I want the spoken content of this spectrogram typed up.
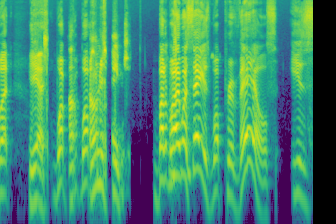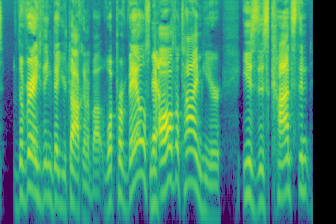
but yes, what what I want to say, but what I want to say is what prevails is the very thing that you're talking about. What prevails yeah. all the time here is this constant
